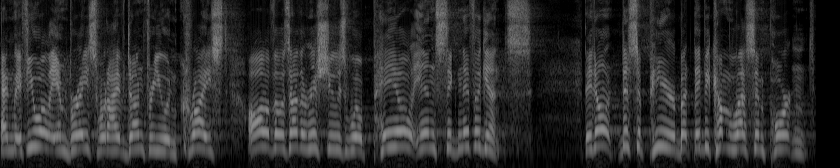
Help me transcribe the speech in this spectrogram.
And if you will embrace what I have done for you in Christ, all of those other issues will pale in significance. They don't disappear, but they become less important.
